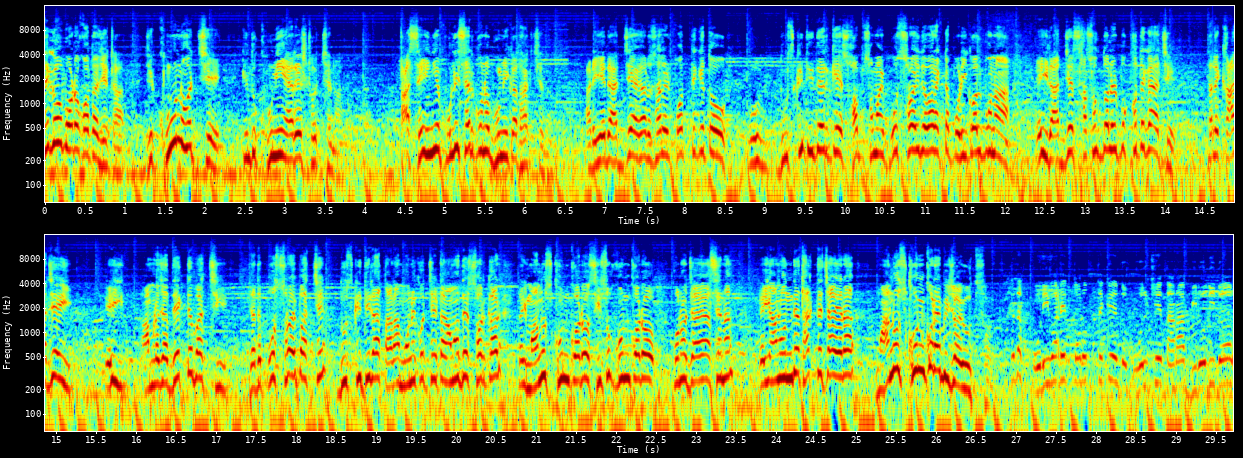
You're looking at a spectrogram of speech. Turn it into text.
থেকেও বড় কথা যেটা, যে খুন হচ্ছে, কিন্তু খুনি অ্যারেস্ট হচ্ছে না। তা সেই নিয়ে পুলিশের কোনো ভূমিকা থাকছে না। আর এ রাজ্যে এগারো সালের পর থেকে তো দুষ্কৃতীদেরকে সব সময় প্রশ্রয় দেওয়ার একটা পরিকল্পনা এই রাজ্যের শাসক দলের পক্ষ থেকে আছে। তাহলে কাজেই এই আমরা যা দেখতে পাচ্ছি যাতে প্রশ্রয় পাচ্ছে দুষ্কৃতীরা তারা মনে করছে এটা আমাদের সরকার তাই মানুষ খুন করো শিশু খুন করো কোনো যায় আসে না। এই আনন্দে থাকতে চায় এরা মানুষ খুন করে বিজয় উৎসব। এটা পরিবারের তরফ থেকে তো বলছে তারা বিরোধী দল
